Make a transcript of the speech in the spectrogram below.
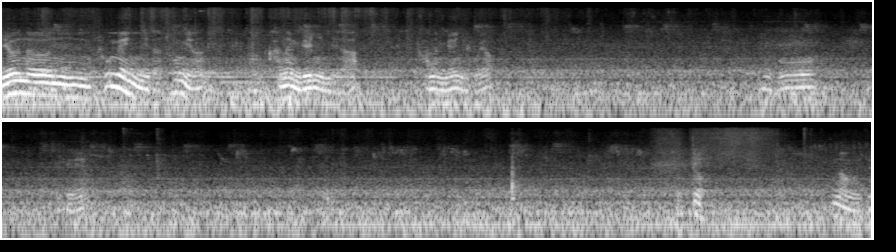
면은 소면입니다. 소면 어, 가는 면입니다. 가는 면이고요. 그리고 이게 쑥 콩나물이죠.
